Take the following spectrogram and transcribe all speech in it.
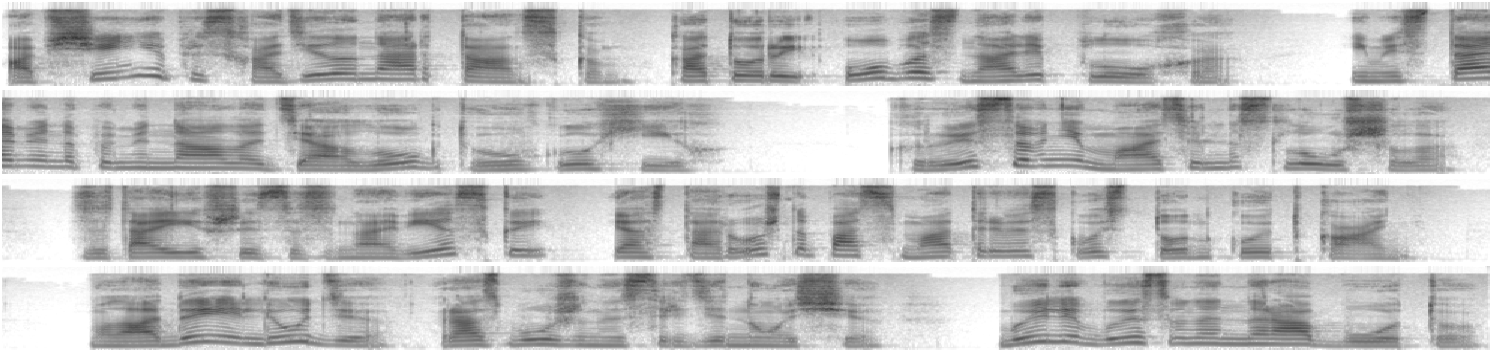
Общение происходило на артанском, который оба знали плохо, и местами напоминало диалог двух глухих. Крыса внимательно слушала, затаившись за занавеской и осторожно подсматривая сквозь тонкую ткань. Молодые люди, разбуженные среди ночи, были вызваны на работу,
